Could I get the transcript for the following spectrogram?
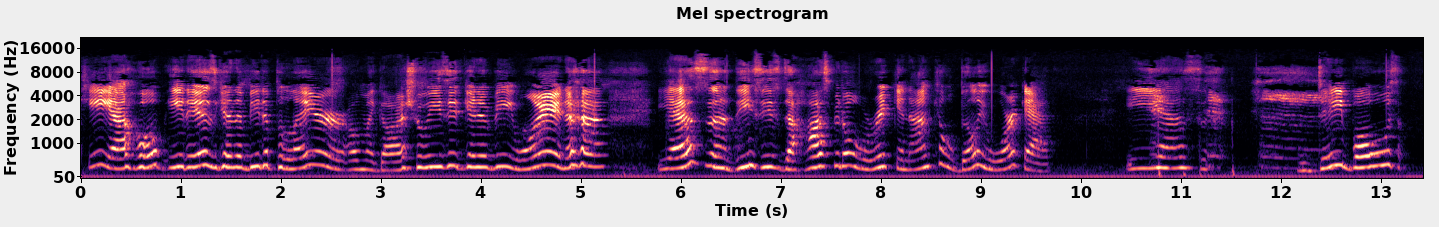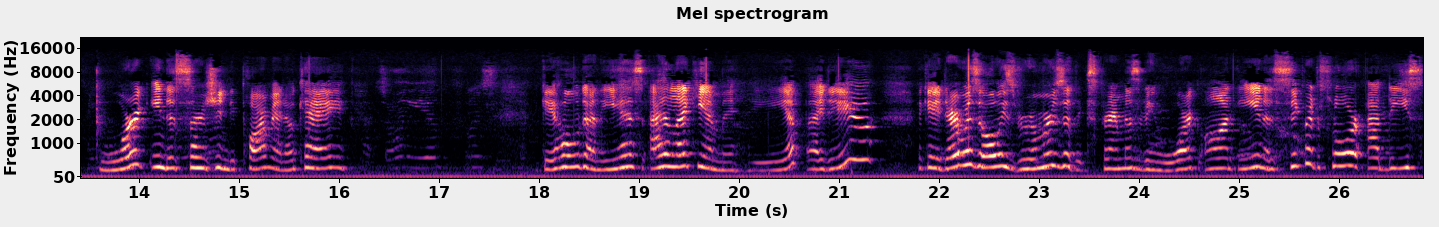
Okay, I hope it is gonna be the player. Oh my gosh, who is it gonna be? One. yes, uh, this is the hospital Rick and Uncle Billy work at. Yes, they both work in the surgeon department, okay? Okay, hold on. Yes, I like him. Yep, I do. Okay, there was always rumors that experiments being worked on in a secret floor at these.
